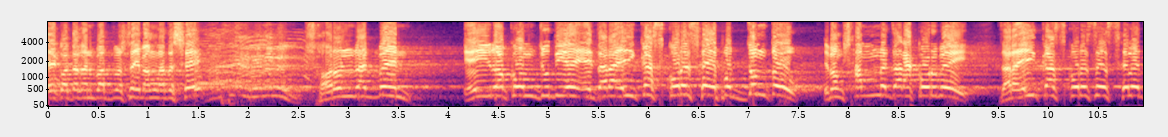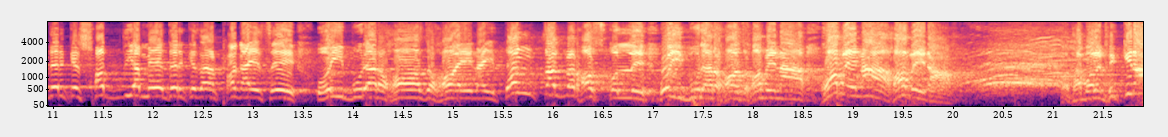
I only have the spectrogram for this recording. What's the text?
এই কতক্ষণ বদমাস নাই বাংলাদেশে? স্মরণ রাখবেন এই রকম যদি যারা এই কাজ করেছে পর্যন্ত, এবং সামনে যারা করবে, যারা এই কাজ করেছে, ছেলেদেরকে সব দিয়া মেয়েদেরকে যারা ঠগাইছে, ওই বুড়ার হজ হয় নাই। পঞ্চাশ বার হজ করলে ওই বুড়ার হজ হবে না হবে না হবে না। কথা বলে ঠিক কিনা?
